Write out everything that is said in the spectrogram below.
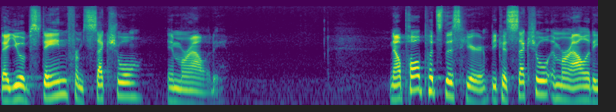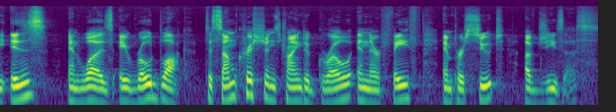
that you abstain from sexual immorality. Now, Paul puts this here because sexual immorality is and was a roadblock to some Christians trying to grow in their faith and pursuit of Jesus.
